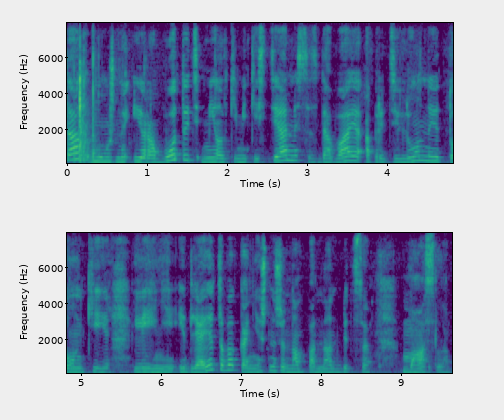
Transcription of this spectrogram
Так можно и работать мелкими кистями, создавая определенные тонкие линии. И для этого, конечно же, нам понадобится масло.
